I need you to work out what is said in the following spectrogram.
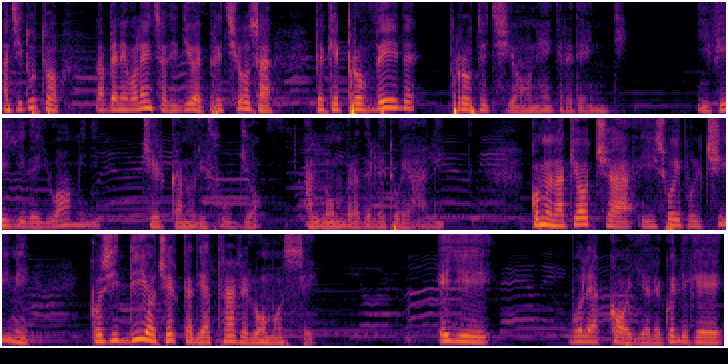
Anzitutto la benevolenza di Dio è preziosa perché provvede protezione ai credenti. I figli degli uomini cercano rifugio all'ombra delle tue ali. Come una chioccia i suoi pulcini Così Dio cerca di attrarre l'uomo a sé. Egli vuole accogliere quelli che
